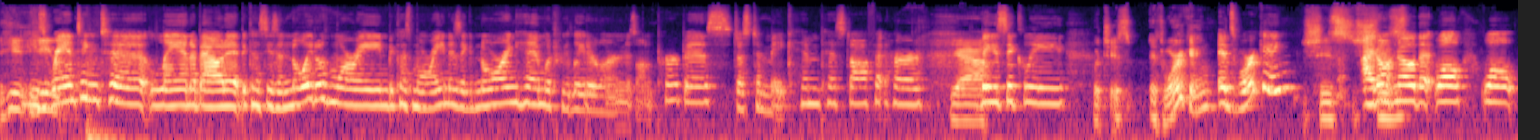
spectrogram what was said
He, he's he ranting to Lan about it because he's annoyed with Moiraine because Moiraine is ignoring him, which we later learn is on purpose, just to make him pissed off at her. yeah, Basically, which is it's working. it's working. She's, I don't know that. Well, well,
